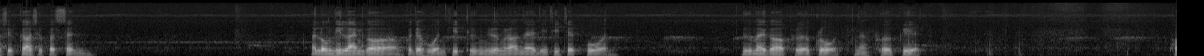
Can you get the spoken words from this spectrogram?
ดสิบเก้าสิบเปอร์เซ็นต์ไอ้หลงที่ไรมันก็ก็จะหวนคิดถึงเรื่องราวในอดีตที่เจ็บปวด หรือไม่ก็เผลอโกรธนะเผลอเกลียด พอ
